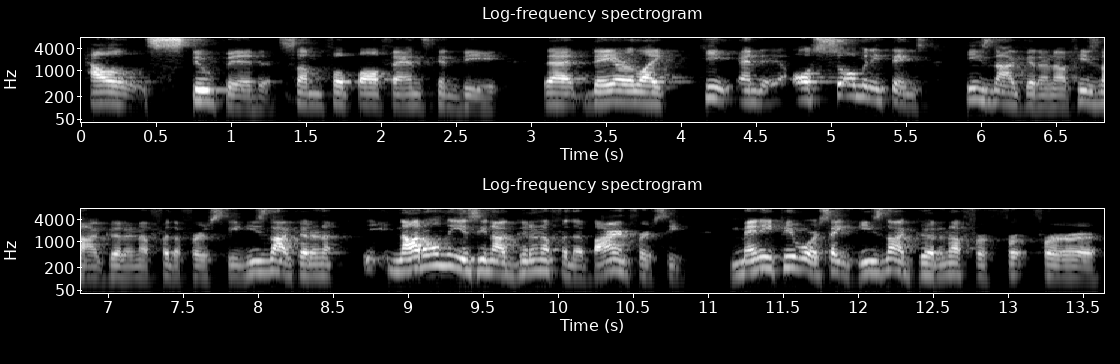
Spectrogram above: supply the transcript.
how stupid some football fans can be that they are like he and all so many things he's not good enough. He's not good enough for the first team. He's not good enough. Not only is he not good enough for the Bayern first team many people were saying he's not good enough for for for,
